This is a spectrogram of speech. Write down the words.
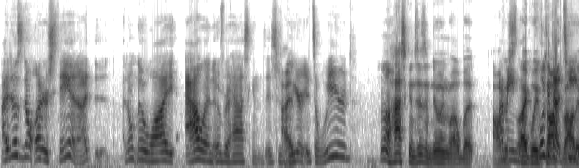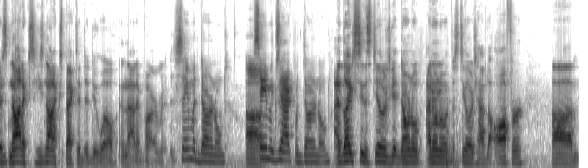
I just don't understand. I, I don't know why Allen over Haskins. It's I- weird. It's a weird. Well, Haskins isn't doing well, but Obviously, mean, like we've talked about, team. it's not ex- he's not expected to do well in that environment. Same with Darnold. Um, Same exact with Darnold. I'd like to see the Steelers get Darnold. I don't know what the Steelers have to offer. Um,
